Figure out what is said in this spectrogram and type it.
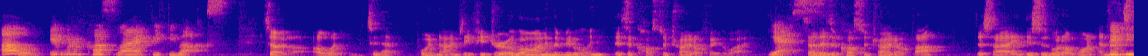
Oh, it would have cost like 50 bucks. So I want to that point, Names. If you drew a line in the middle, and there's a cost of trade off either way. Yes. So there's a cost of trade off up to say this is what I want, and 50 that's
